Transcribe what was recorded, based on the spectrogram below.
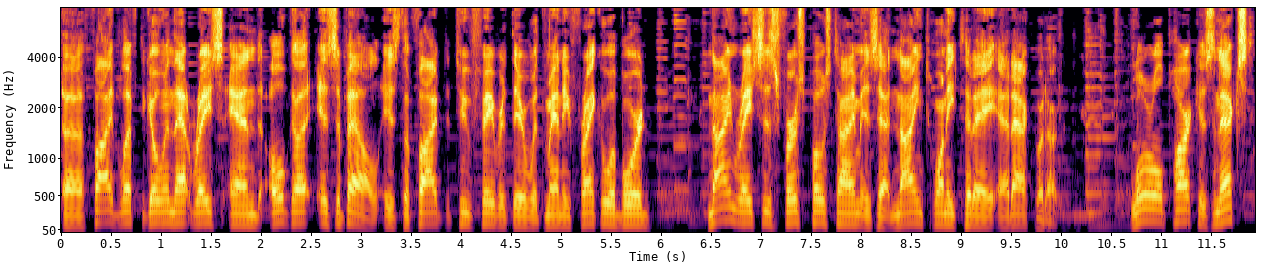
uh, five left to go in that race, and Olga Isabel is the five to two favorite there with Manny Franco aboard. Nine races. First post time is at 9:20 today at Aqueduct. Laurel Park is next.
